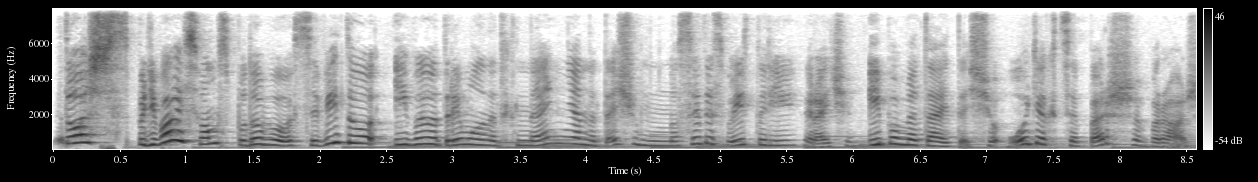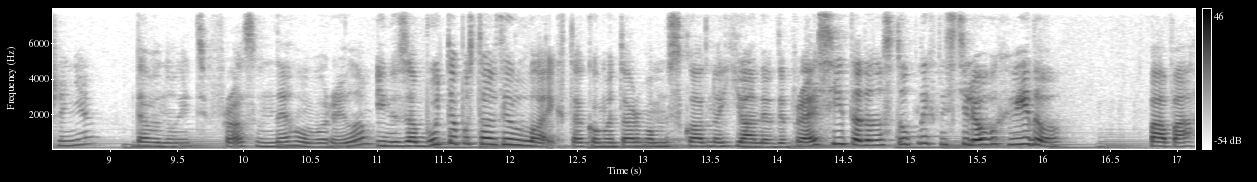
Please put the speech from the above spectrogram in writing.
Тож, сподіваюсь, вам сподобалося відео, і ви отримали натхнення на те, щоб носити свої старі речі. І пам'ятайте, що одяг це перше враження. Давно я цю фразу не говорила. І не забудьте поставити лайк та коментар вам не складно, я не в депресії. Та до наступних нестільових відео. Па-па!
